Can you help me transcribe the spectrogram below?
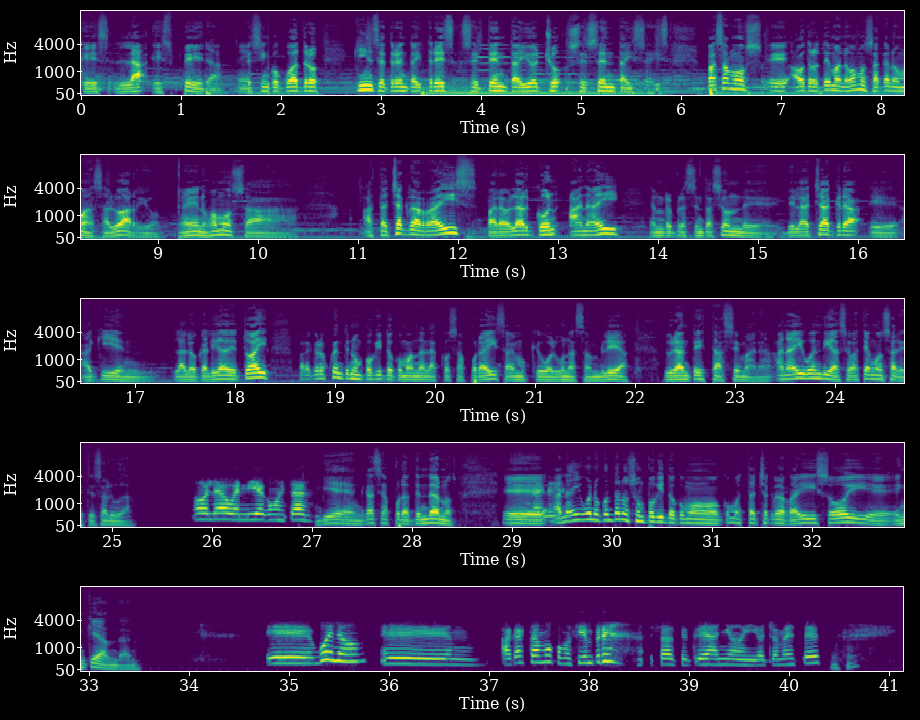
que es La Espera. 54 15 33 78 66. Pasamos eh, a otro tema, nos vamos acá nomás, al barrio. Eh, nos vamos a hasta Chacra Raíz para hablar con Anaí en representación de, la Chacra eh, aquí en la localidad de Tuay, para que nos cuenten un poquito cómo andan las cosas por ahí. Sabemos que hubo alguna asamblea durante esta semana. Anaí, buen día. Sebastián González te saluda. Hola, buen día, ¿cómo estás? Bien, gracias por atendernos. Eh, Anaí, bueno, contanos un poquito cómo, cómo está Chacra Raíz hoy, eh, en qué andan. Eh, bueno, acá estamos como siempre, ya hace tres años y ocho meses.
